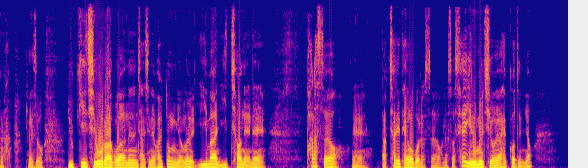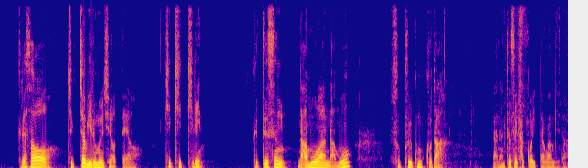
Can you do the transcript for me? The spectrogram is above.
그래서 유키지오라고 하는 자신의 활동명을 2만 2천엔에 팔았어요. 예. 낙찰이 되어버렸어요. 그래서 새 이름을 지어야 했거든요. 그래서 직접 이름을 지었대요. 키키키린. 그 뜻은 나무와 나무, 숲을 꿈꾸다. 라는 뜻을 갖고 있다고 합니다.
